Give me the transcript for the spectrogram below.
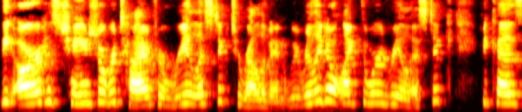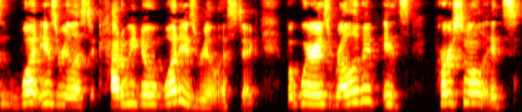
the R has changed over time from realistic to relevant. We really don't like the word realistic because what is realistic? How do we know what is realistic? But whereas relevant, it's personal, it's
